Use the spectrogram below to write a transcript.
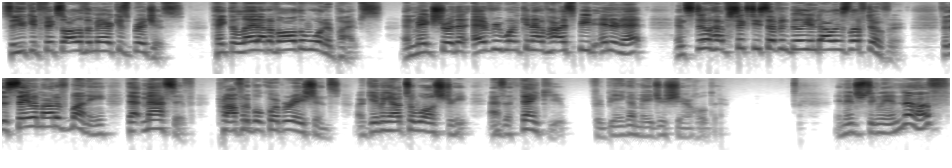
So you could fix all of America's bridges, take the lead out of all the water pipes, and make sure that everyone can have high speed internet and still have $67 billion left over for the same amount of money that massive, profitable corporations are giving out to Wall Street as a thank you for being a major shareholder. And interestingly enough,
